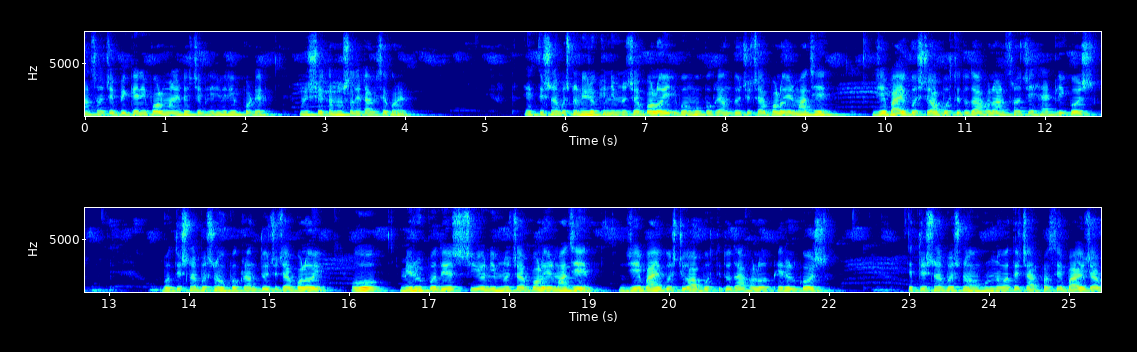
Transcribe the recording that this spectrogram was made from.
আনসার হচ্ছে বিজ্ঞানী পলমান এটা হচ্ছে ভেরি ভেরি ইম্পর্টেন্ট উনিশশো একান্ন সালে এটা আবিষ্কার করেন। একত্রিশ নম্বর প্রশ্ন, নিরক্ষীয় নিম্নচাপ বলয় এবং উপক্রান্ত উচ্চচাপ বলয়ের মাঝে যে বায়ুকোষটি অবস্থিত তা হলো আনসার হচ্ছে হ্যাডলি কোষ। বত্রিশ নম্বর প্রশ্ন উপক্রান্তীয় উচ্চচাপ বলয় ও মেরু প্রদেশীয় নিম্নচাপ বলয়ের মাঝে যে বায়ুকোষটি অবস্থিত তা হলো ফেরুল কোষ তেত্রিশ নম্বর প্রশ্ন ঘূর্ণবাতের চারপাশে বায়ুচাপ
